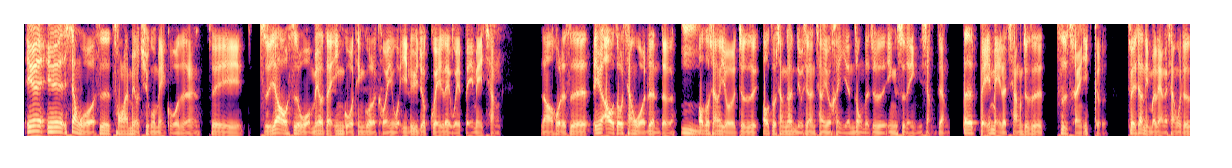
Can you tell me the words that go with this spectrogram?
因为因为像我是从来没有去过美国的人，所以只要是我没有在英国听过的口音，我一律就归类为北美腔。然后或者是因为澳洲腔我认得，嗯，澳洲腔有就是澳洲腔跟纽西兰腔有很严重的就是英式的影响，这样。但是北美的腔就是自成一格。所以像你们两个腔，我就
